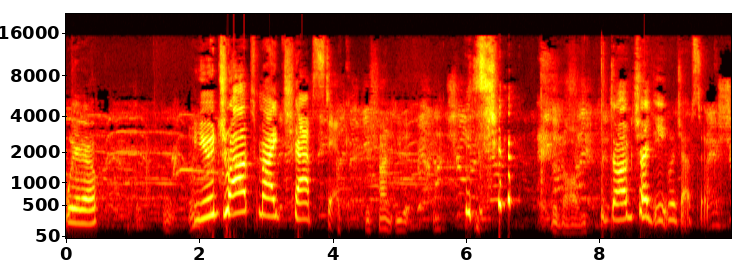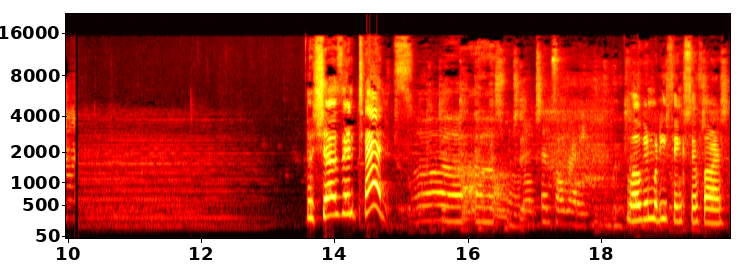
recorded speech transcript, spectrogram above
Weirdo. You dropped my chapstick. He's trying to eat it. We are not children here. The dog. the dog tried to eat my chapstick. The show's intense. Oh, I'm all already. Logan, what do you think so far? He's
